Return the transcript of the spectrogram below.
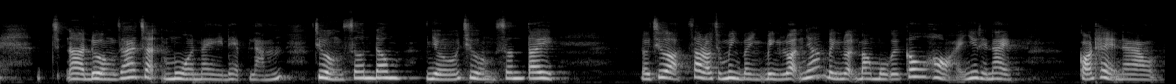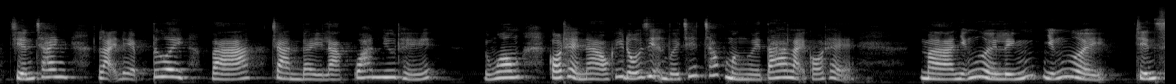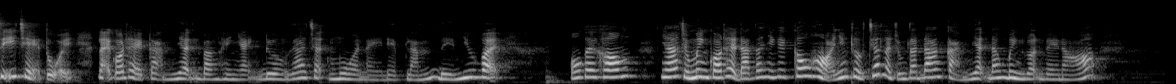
à, đường ra trận mùa này đẹp lắm trường sơn đông nhớ trường sơn tây được chưa? Sau đó chúng mình bình bình luận nhé bình luận bằng một cái câu hỏi như thế này. Có thể nào chiến tranh lại đẹp tươi và tràn đầy lạc quan như thế? Đúng không? Có thể nào khi đối diện với chết chóc mà người ta lại có thể, mà những người lính, những người chiến sĩ trẻ tuổi lại có thể cảm nhận bằng hình ảnh đường ra trận mùa này đẹp lắm, đến như vậy? Ok không? Nhá, chúng mình có thể đặt ra những cái câu hỏi nhưng thực chất là chúng ta đang cảm nhận, đang bình luận về nó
